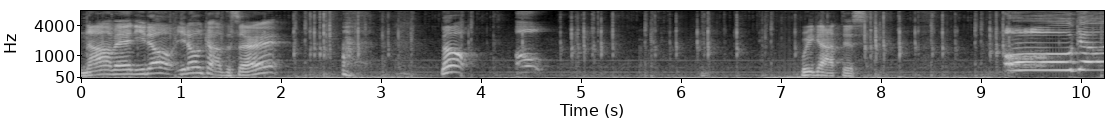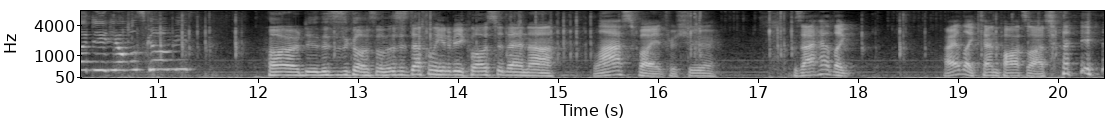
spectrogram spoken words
Nah, man, you don't, you don't got this, alright? no! Oh! We got this. Oh, God, dude, you almost got me. Oh, dude, this is a close one. This is definitely going to be closer than uh, last fight, for sure. Because I had, like, I had, like, 10 pots last fight.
